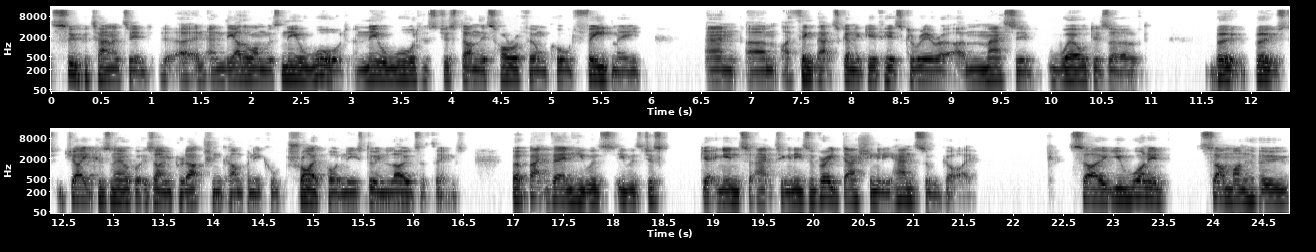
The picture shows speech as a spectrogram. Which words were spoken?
super talented, uh, and, and the other one was Neil Ward. And Neil Ward has just done this horror film called Feed Me, and um, I think that's going to give his career a, a massive, well-deserved boo- boost. Jake has now got his own production company called Tripod, and he's doing loads of things. But back then, he was he was just getting into acting, and he's a very dashingly handsome guy. So you wanted someone who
